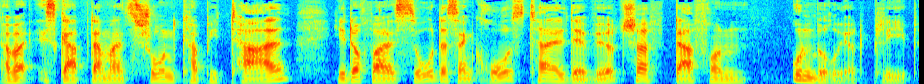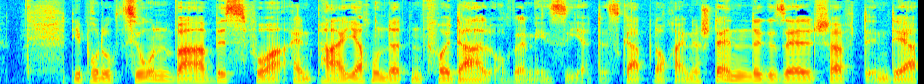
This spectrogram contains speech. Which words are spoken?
Aber es gab damals schon Kapital, jedoch war es so, dass ein Großteil der Wirtschaft davon unberührt blieb. Die Produktion war bis vor ein paar Jahrhunderten feudal organisiert. Es gab noch eine Ständegesellschaft, in der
